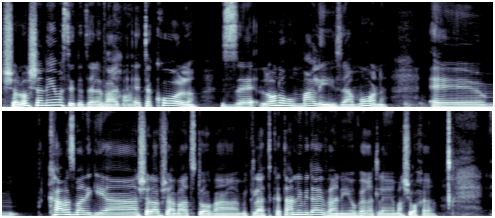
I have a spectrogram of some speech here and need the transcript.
שלוש שנים עשית את זה לבד, נכון. את הכל. זה לא נורמלי, זה המון. Um, כמה זמן הגיע השלב שאמרת, טוב, המקלט קטן לי מדי ואני עוברת למשהו אחר? Uh,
